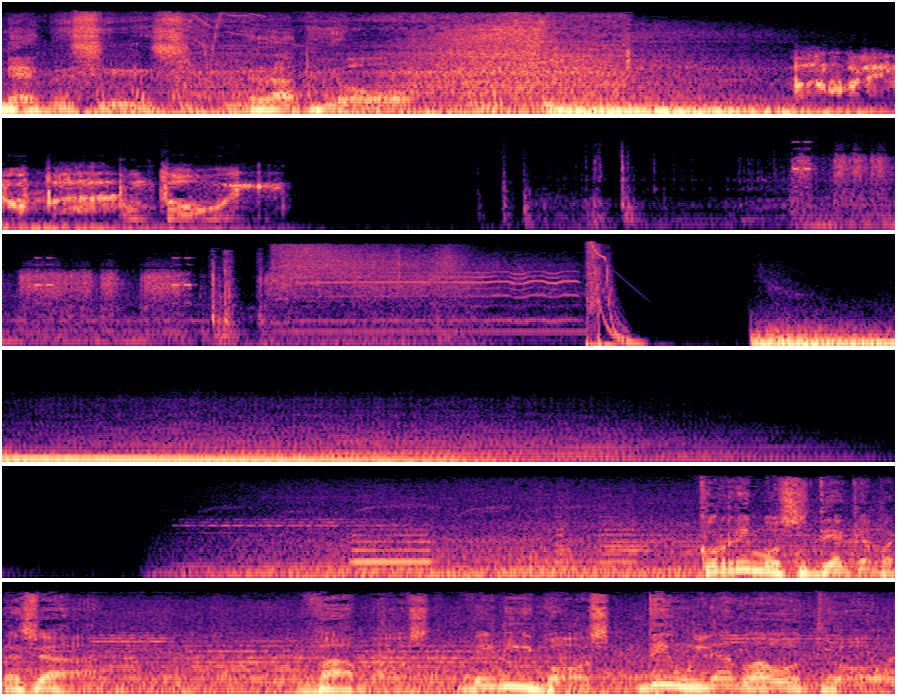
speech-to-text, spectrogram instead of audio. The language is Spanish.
Nemesis Radio. Bajo la lupa. Punto. Corremos de acá para allá. Vamos, venimos, de un lado a otro.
